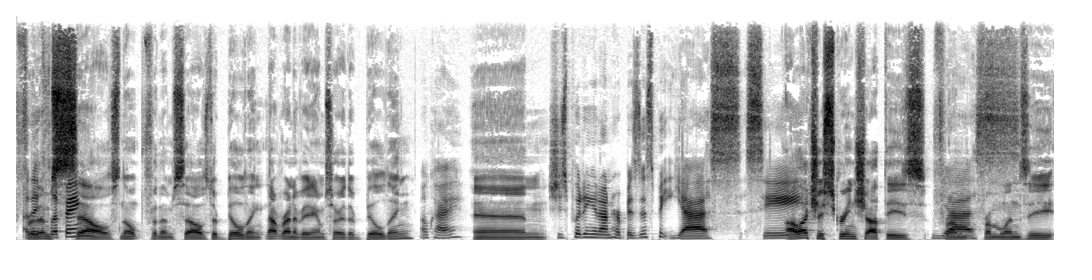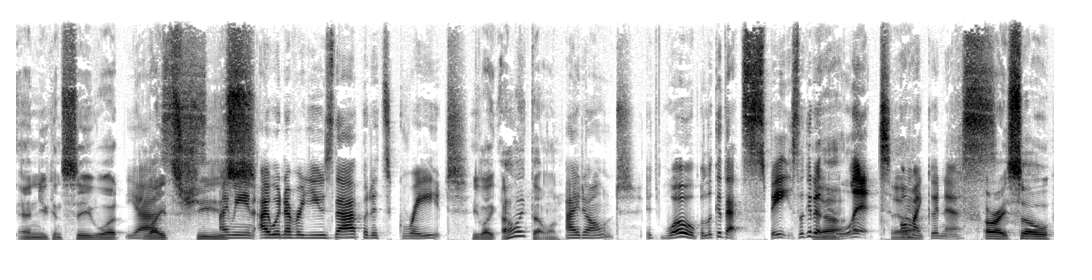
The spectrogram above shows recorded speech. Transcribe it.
For themselves. Nope, for themselves. They're building, not renovating. I'm sorry, they're building. Okay. and She's putting it on her business, but yes. See? I'll actually screenshot these from Yes. from Lindsay, and you can see what yes. lights she's. I mean, I would never use that, but it's great. you like? I like that one. I don't. It's whoa, but look at that space. Look at Yeah. it lit. Oh yeah. Oh my goodness. All right, so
